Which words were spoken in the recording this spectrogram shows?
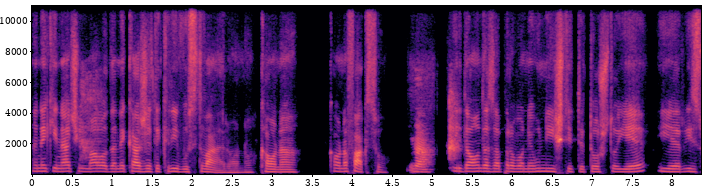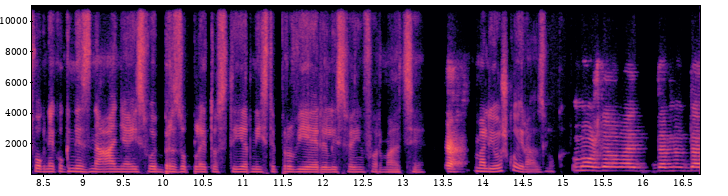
Na neki način malo da ne kažete krivu stvar, ono, kao na, kao na faksu. da. I da onda zapravo ne uništite to što je, jer iz svog nekog neznanja i svoje brzopletosti, jer niste provjerili sve informacije. Da, Ima li još koji razlog? možda ovaj, da, da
